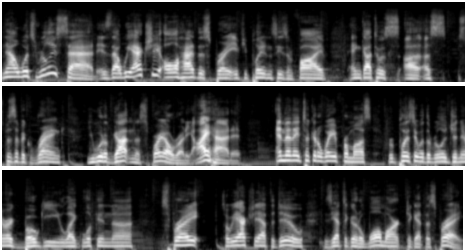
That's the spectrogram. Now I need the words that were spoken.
Now, what's really sad is that we actually all had this spray if you played in Season 5 and got to a, a, a specific rank, you would have gotten the spray already. I had it. And then they took it away from us, replaced it with a really generic bogey-like looking uh, spray. So we actually have to do is you have to go to Walmart to get the spray.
